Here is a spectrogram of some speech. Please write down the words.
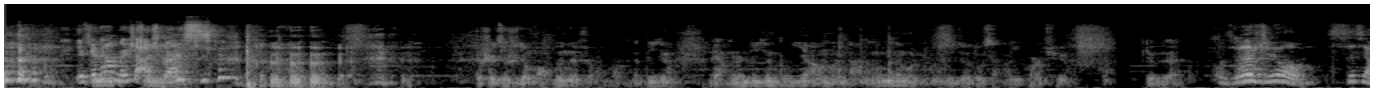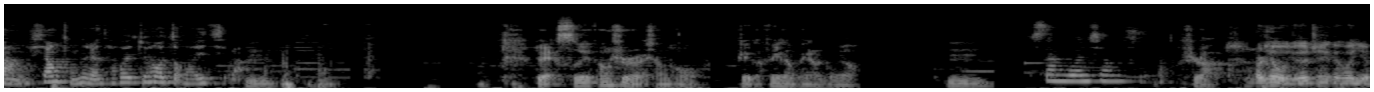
也跟他没啥关系。不是，就是有矛盾的时候嘛。那毕竟两个人毕竟不一样嘛，哪能那么容易就都想到一块儿去，对不对？我觉得只有思想相同的人才会最后走到一起吧。嗯，对，思维方式相同，这个非常非常重要。嗯，三观相符。是啊，而且我觉得这个也。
